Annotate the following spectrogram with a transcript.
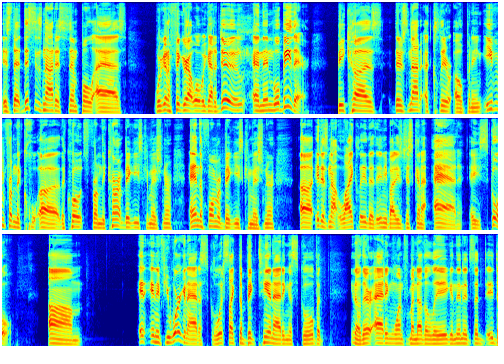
is that this is not as simple as we're going to figure out what we got to do and then we'll be there because there's not a clear opening. Even from the uh, the quotes from the current Big East commissioner and the former Big East commissioner, uh, it is not likely that anybody's just going to add a school. Um, and, and if you were going to add a school, it's like the Big Ten adding a school, but you know they're adding one from another league, and then it's a. It,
